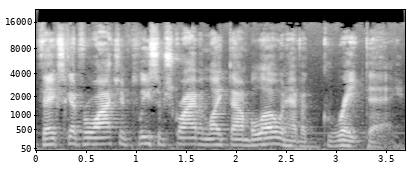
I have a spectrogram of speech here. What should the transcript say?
Thanks again for watching. Please subscribe and like down below and have a great day.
